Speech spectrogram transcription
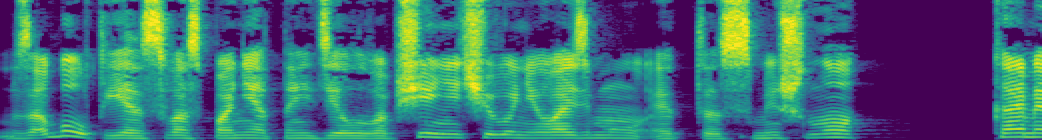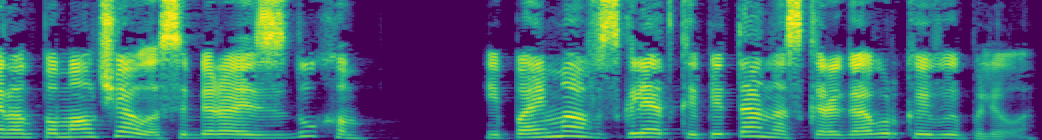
За болт я с вас, понятное дело, вообще ничего не возьму, это смешно. Камерон помолчала, собираясь с духом, и, поймав взгляд капитана, скороговоркой выпалила.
